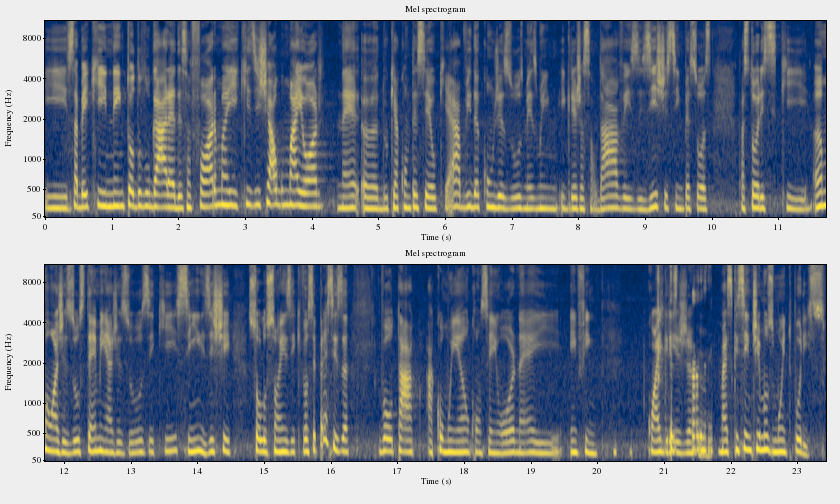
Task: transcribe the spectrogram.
e saber que nem todo lugar é dessa forma e que existe algo maior né, uh, do que aconteceu, que é a vida com Jesus mesmo em igrejas saudáveis. Existe sim pessoas, pastores que amam a Jesus, temem a Jesus e que sim, existe soluções e que você precisa voltar à comunhão com o Senhor, né? E enfim, com a igreja, mas que sentimos muito por isso.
